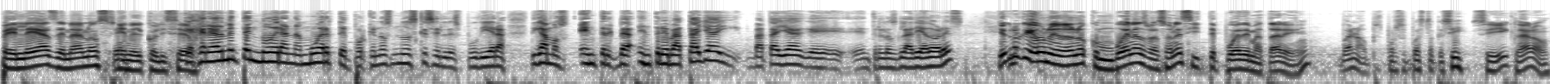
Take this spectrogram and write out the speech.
Peleas de enanos Sí. en el coliseo. Que generalmente no eran a muerte, porque no, no es que se les pudiera, digamos, entre, entre batalla y batalla eh, entre los gladiadores, Yo creo que un enano con buenas razones sí te puede matar, ¿eh? bueno, pues por supuesto que sí. Sí, claro.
